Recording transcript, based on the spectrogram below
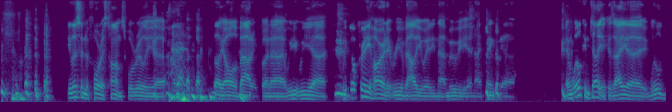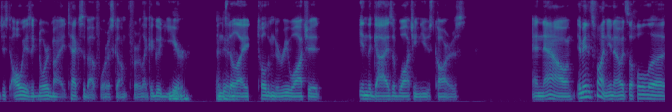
If you listen to Forrest Humps, we'll really uh, tell you all about it. But uh, we we uh, we go pretty hard at reevaluating that movie, and I think, uh, and Will can tell you because I uh, Will just always ignored my texts about Forrest Gump for like a good year I until I told him to rewatch it in the guise of watching used cars. And now, I mean, it's fun, you know. It's a whole, uh,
